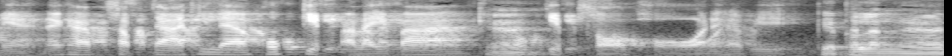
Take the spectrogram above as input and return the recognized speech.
เนี่ยนะครับ สัปดาห์ที่แล้วเขาเก็บอะไรบ้างเขาเก็บสอพอนะครับพี่ เก็บพลังงาน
